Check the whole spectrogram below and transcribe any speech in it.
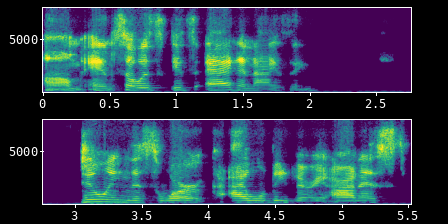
Um, and so it's it's agonizing. Doing this work, I will be very honest.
